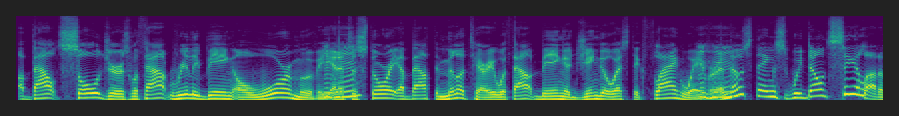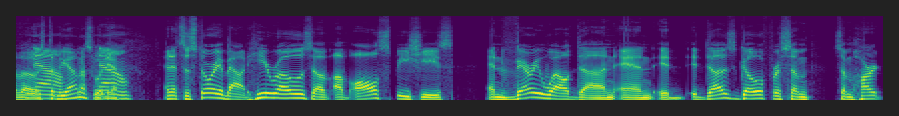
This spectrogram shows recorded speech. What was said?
about soldiers without really being a war movie, and it's a Mhm. story about the military without being a jingoistic flag waver. Mhm. And those things we don't see a lot of those, to be honest with no. you. And it's a story about heroes of, of all species and very well done. And it, it does go for some some heart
